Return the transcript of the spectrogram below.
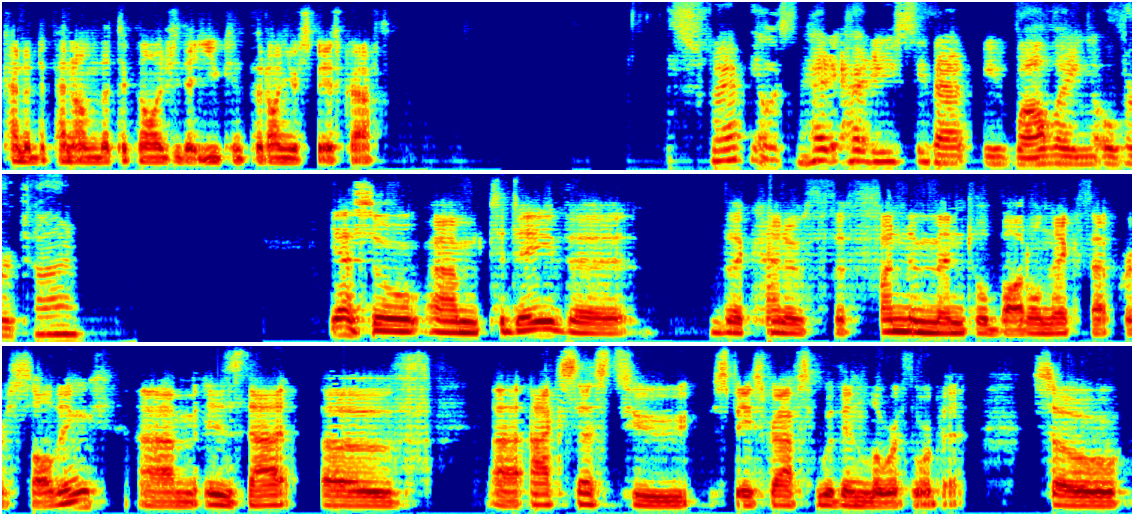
kind of depend on the technology that you can put on your spacecraft. It's fabulous. How, how do you see that evolving over time? Yeah, so um, today the the kind of the fundamental bottleneck that we're solving um, is that of uh, access to spacecrafts within low Earth orbit. So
